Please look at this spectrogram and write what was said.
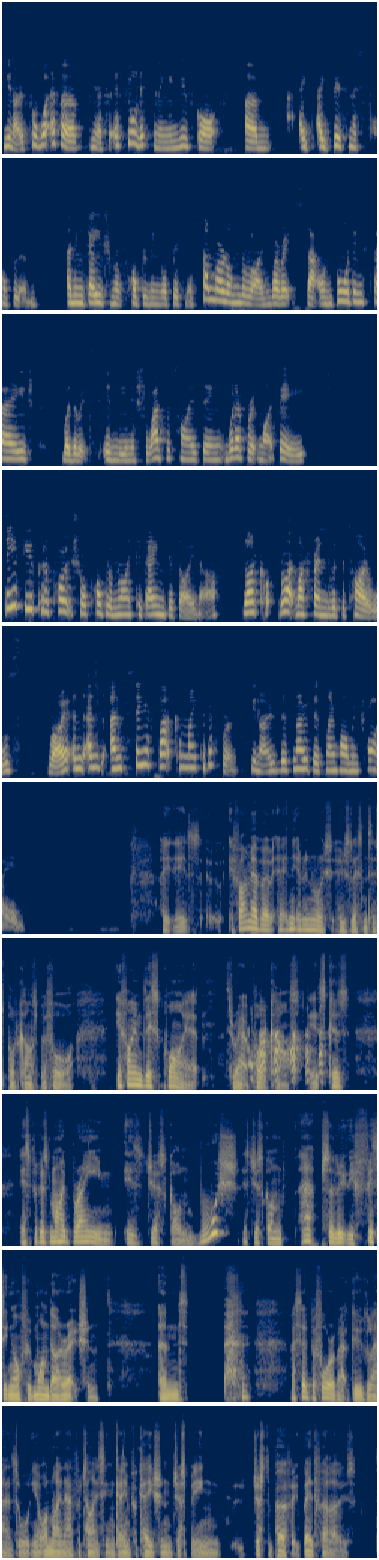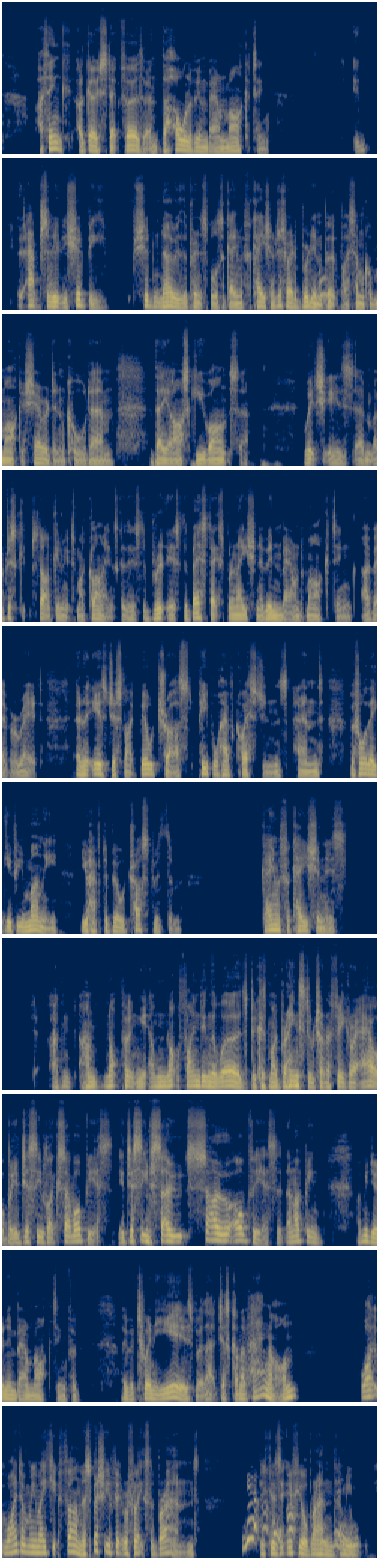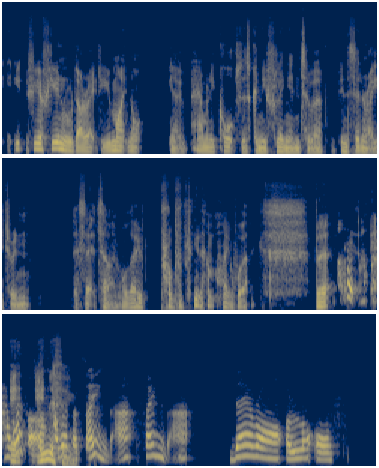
you know, for whatever, you know, if you're listening and you've got um, a, a business problem, an engagement problem in your business, somewhere along the line, where it's that onboarding stage, whether it's in the initial advertising, whatever it might be, see if you can approach your problem like a game designer, like like my friend with the tiles, right? And and and see if that can make a difference. You know, there's no there's no harm in trying. It's if I'm ever anyone who's listened to this podcast before, if I'm this quiet throughout a podcast, it's because it's because my brain is just gone whoosh. It's just gone absolutely fitting off in one direction, and. I said before about Google Ads or you know online advertising and gamification just being just the perfect bedfellows. I think I go a step further, and the whole of inbound marketing absolutely should be should know the principles of gamification. I've just read a brilliant book by someone called Marcus Sheridan called um, "They Ask You Answer," which is um, I've just started giving it to my clients because it's the it's the best explanation of inbound marketing I've ever read. And it is just like build trust people have questions and before they give you money you have to build trust with them. Gamification is I'm, I'm not putting it i'm not finding the words because my brain's still trying to figure it out but it just seems like so obvious. It just seems so so obvious. And i've been i've been doing inbound marketing for over 20 years but that just kind of hang on why why don't we make it fun? Especially if it reflects the brand. Yeah because if your brand i mean if you're a funeral director, you might not, you know, how many corpses can you fling into a incinerator in a set time? Although probably that might work. But okay, however, anything. however, saying that, saying that, there are a lot of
